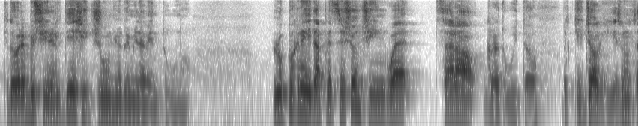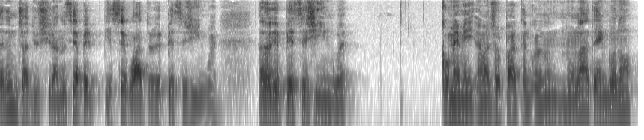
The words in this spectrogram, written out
che dovrebbe uscire il 10 giugno 2021. L'upgrade a PlayStation 5 sarà gratuito perché i giochi che sono stati annunciati usciranno sia per PS4 che PS5, dato che PS5 come me la maggior parte ancora non, non la tengono.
